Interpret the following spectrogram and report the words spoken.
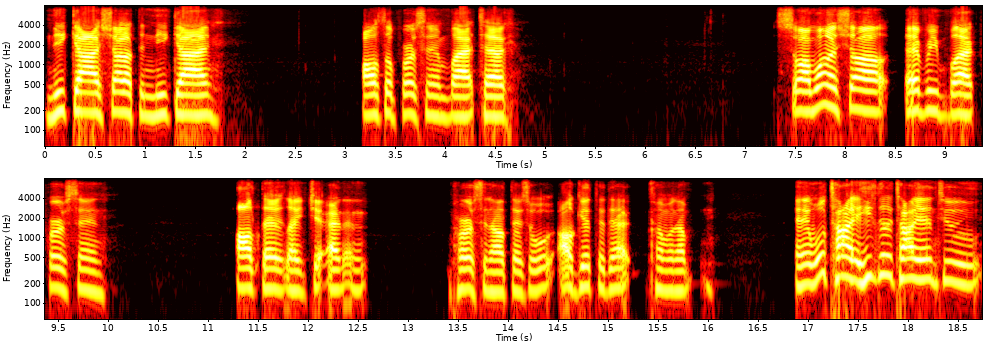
neat guy, shout out to neat guy, also person in black tech. So I want to shout out every black person out there, like and person out there. So I'll get to that coming up. And we'll tie, he's going to tie into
